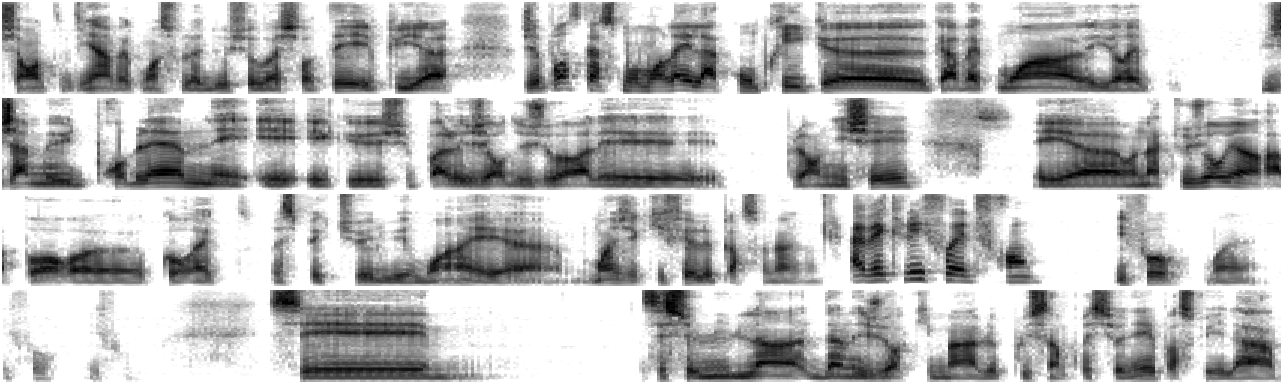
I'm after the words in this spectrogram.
chante, viens avec moi sous la douche, on va chanter. Et puis euh, je pense qu'à ce moment-là il a compris que qu'avec moi il y aurait jamais eu de problème et, et, et que je suis pas le genre de joueur à aller pleurnicher. Et euh, on a toujours eu un rapport euh, correct, respectueux, lui et moi. Et moi, j'ai kiffé le personnage. Avec lui, il faut être franc. Il faut, ouais, il faut, il faut. C'est, c'est celui-là d'un des joueurs qui m'a le plus impressionné parce qu'il a,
